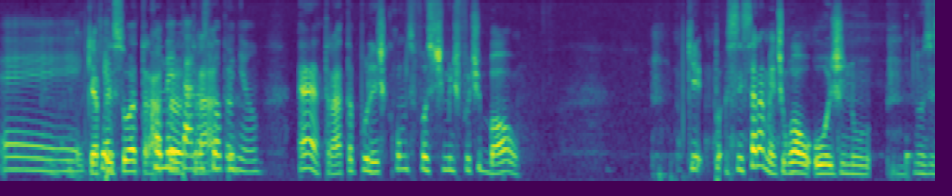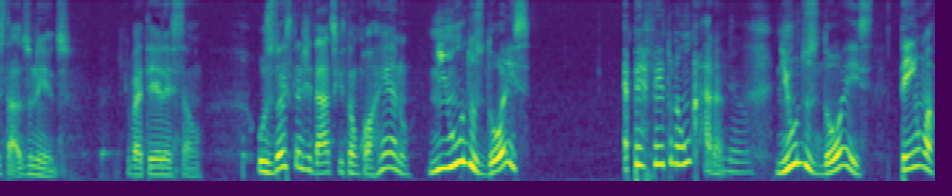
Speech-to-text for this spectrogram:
é, que a pessoa trata, comentar na sua trata, opinião. é, trata a política como se fosse time de futebol. Porque, sinceramente, igual hoje no, nos Estados Unidos, que vai ter eleição, os dois candidatos que estão correndo, nenhum dos dois é perfeito não, cara. Não. Nenhum dos dois tem uma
